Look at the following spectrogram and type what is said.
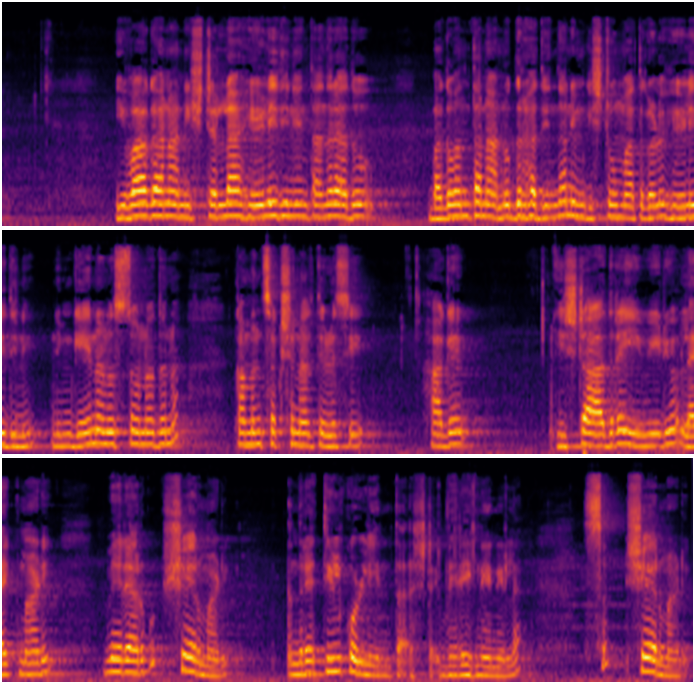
ಇವಾಗ ನಾನು ಇಷ್ಟೆಲ್ಲ ಹೇಳಿದ್ದೀನಿ ಅಂತಂದರೆ ಅದು ಭಗವಂತನ ಅನುಗ್ರಹದಿಂದ ನಿಮ್ಗೆ ಇಷ್ಟು ಮಾತುಗಳು ಹೇಳಿದ್ದೀನಿ. ನಿಮ್ಗೇನು ಅನ್ನಿಸ್ತು ಅನ್ನೋದನ್ನು ಕಮೆಂಟ್ ಸೆಕ್ಷನಲ್ಲಿ ತಿಳಿಸಿ. ಹಾಗೆ ಇಷ್ಟ ಆದರೆ ಈ ವಿಡಿಯೋ ಲೈಕ್ ಮಾಡಿ. ಬೇರೆ ಯಾರಿಗೂ ಶೇರ್ ಮಾಡಿ. ಅಂದರೆ ತಿಳ್ಕೊಳ್ಳಿ ಅಂತ ಅಷ್ಟೇ ಬೇರೆ ಇನ್ನೇನಿಲ್ಲ. ಸೊ ಶೇರ್ ಮಾಡಿ.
